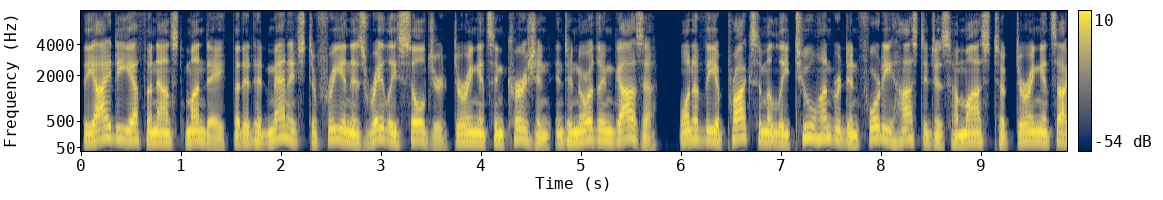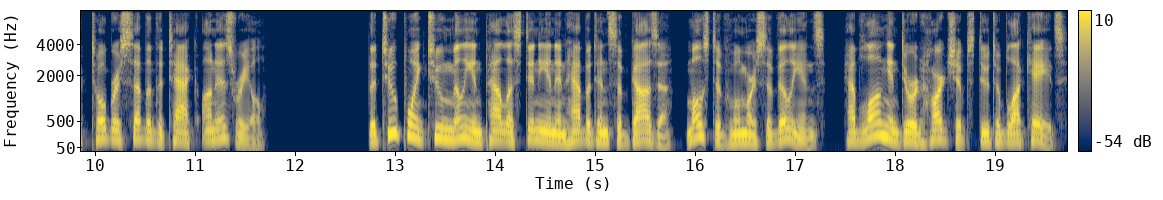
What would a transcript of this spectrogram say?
the IDF announced Monday that it had managed to free an Israeli soldier during its incursion into northern Gaza, one of the approximately 240 hostages Hamas took during its October 7 attack on Israel. The 2.2 million Palestinian inhabitants of Gaza, most of whom are civilians, have long endured hardships due to blockades,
